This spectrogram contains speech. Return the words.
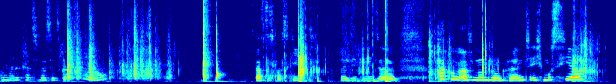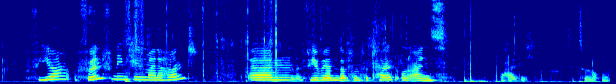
Und meine Katze weiß jetzt ganz genau, dass es was gibt, weil sie diese Packung öffnen schon könnte. Ich muss hier vier, fünf nehme ich in meine Hand. Ähm, vier werden davon verteilt und eins behalte ich. Sie zu locken.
